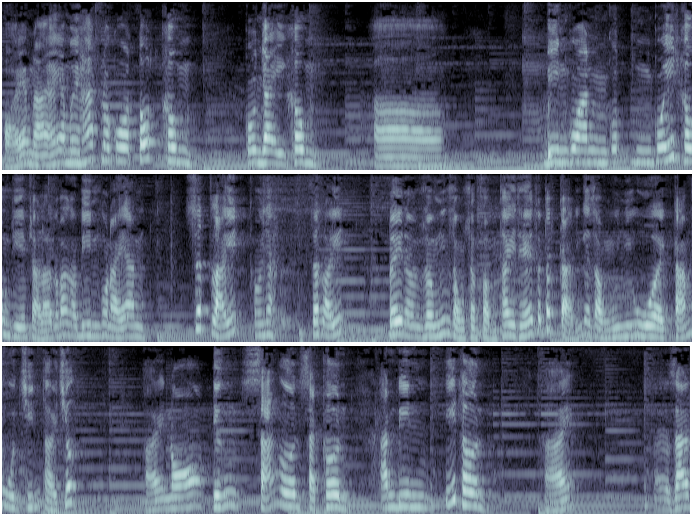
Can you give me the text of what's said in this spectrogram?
hỏi em là em ơi hát nó có tốt không? Có nhạy không? À, pin của ăn có có ít không thì em trả lời các bác là pin con này ăn rất là ít thôi nha rất là ít. Đây là dòng những dòng sản phẩm thay thế cho tất cả những cái dòng như U8 U9 thời trước. Đấy, nó tiếng sáng hơn sạch hơn ăn pin ít hơn. Đấy gia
